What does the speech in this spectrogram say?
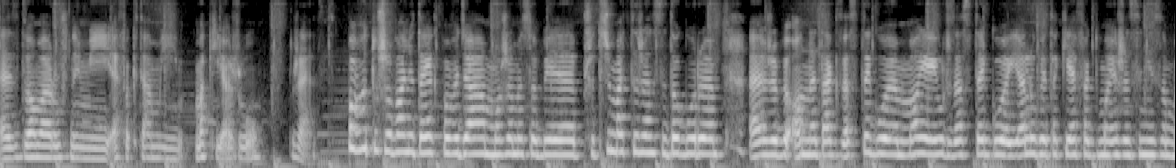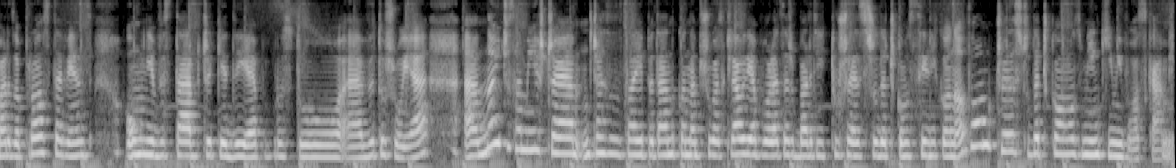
e, z dwoma różnymi efektami makijażu rzęs. Po wytuszowaniu, tak jak powiedziałam, możemy sobie przytrzymać te rzęsy do góry, e, żeby one tak zastygły. Moje już zastygły, ja lubię taki efekt, moje rzęsy nie są bardzo proste, więc u mnie wystarczy, kiedy je po prostu e, wytuszuję. No i czasami jeszcze często dostaję pytanko, na przykład Klaudia, polecasz bardziej tuszę z szczoteczką silikonową, czy z szczoteczką z miękkimi włoskami?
